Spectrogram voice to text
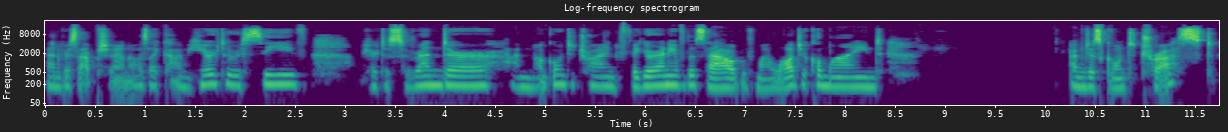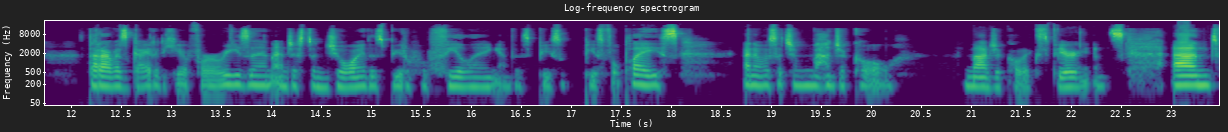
and reception. I was like, I'm here to receive. I'm here to surrender. I'm not going to try and figure any of this out with my logical mind. I'm just going to trust that I was guided here for a reason and just enjoy this beautiful feeling and this peace, peaceful place. And it was such a magical, magical experience. And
